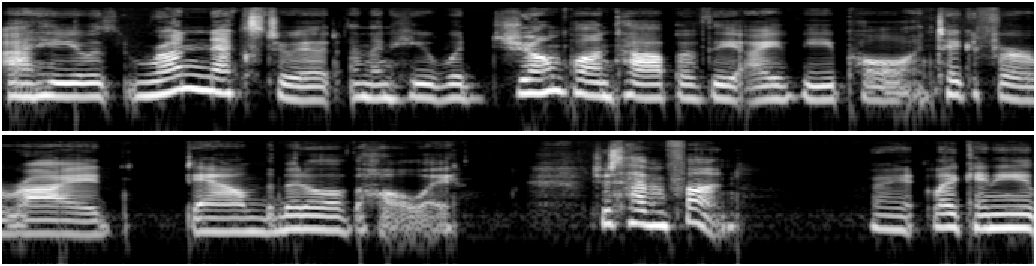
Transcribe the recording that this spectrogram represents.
and he would run next to it and then he would jump on top of the IV pole and take it for a ride down the middle of the hallway, just having fun, right? Like any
